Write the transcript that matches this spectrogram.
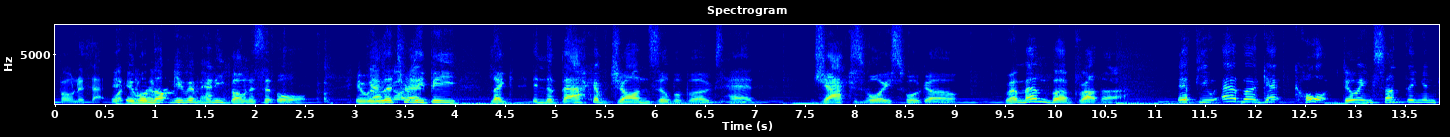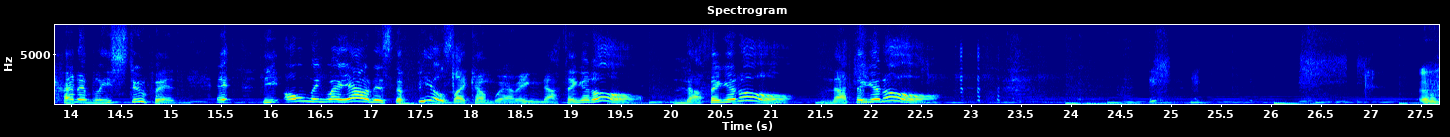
bonus at it, it will not give him any bonus at all. It will Yeah, literally be like in the back of John Zilberberg's head. Jack's voice will go, Remember, brother, if you ever get caught doing something incredibly stupid, it the only way out is the feels like I'm wearing nothing at all. Nothing at all. Nothing at all. Uh,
